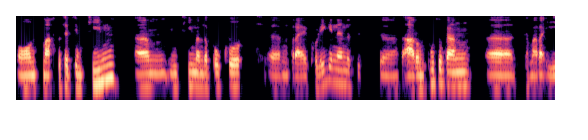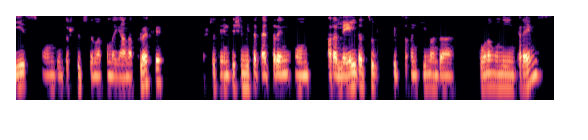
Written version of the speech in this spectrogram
Und mache das jetzt im Team, ähm, im Team an der BOKU ähm, drei Kolleginnen, das ist äh, Aaron Busugan, äh, Tamara Ees und unterstützt immer von der Jana Plöche studentische Mitarbeiterin und parallel dazu gibt es auch ein Team an der Donau-Uni in Krems,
